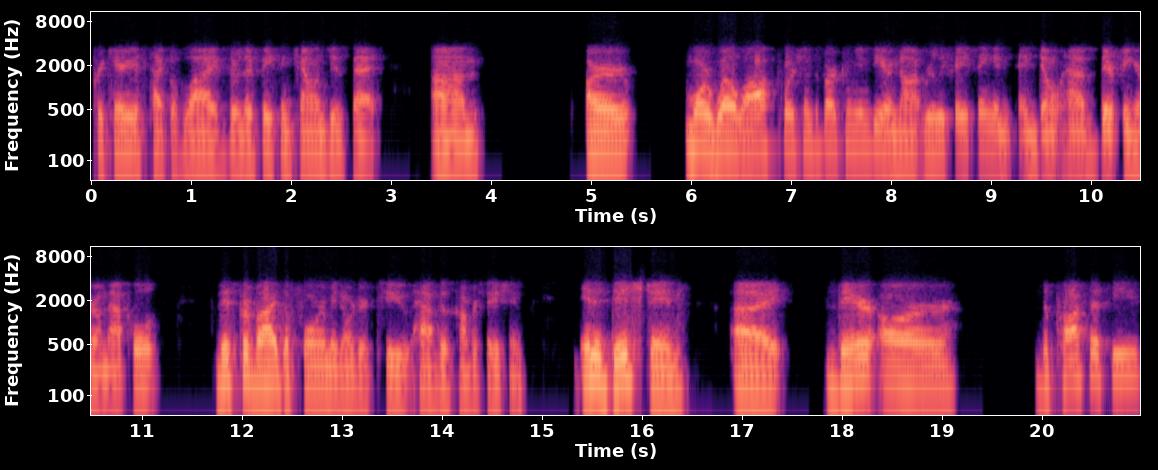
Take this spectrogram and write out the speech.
precarious type of lives or they're facing challenges that um, are more well-off portions of our community are not really facing and, and don't have their finger on that pulse this provides a forum in order to have those conversations. In addition uh, there are the processes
